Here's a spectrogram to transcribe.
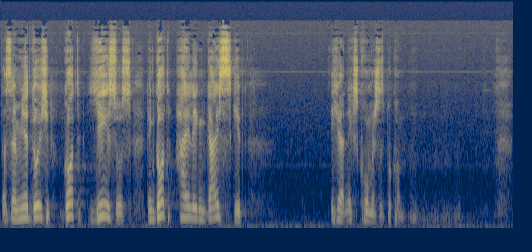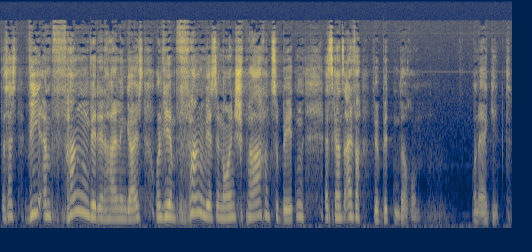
dass er mir durch Gott Jesus den Gott Heiligen Geist gibt, ich werde nichts Komisches bekommen. Das heißt, wie empfangen wir den Heiligen Geist und wie empfangen wir es, in neuen Sprachen zu beten? Es ist ganz einfach, wir bitten darum und er gibt.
